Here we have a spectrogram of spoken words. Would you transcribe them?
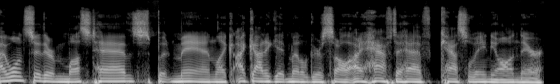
I won't say they're must haves, but man, like I got to get Metal Gear Solid. I have to have Castlevania on there.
